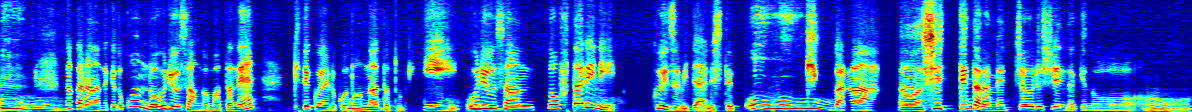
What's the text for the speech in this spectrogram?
うんうん。だからなんだけど、今度、ウリュウさんがまたね、来てくれることになった時に、うん。ウリュウさんと二人にクイズみたいにしてうんうん聞くから、うん知ってたらめっちゃ嬉しいんだけど、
